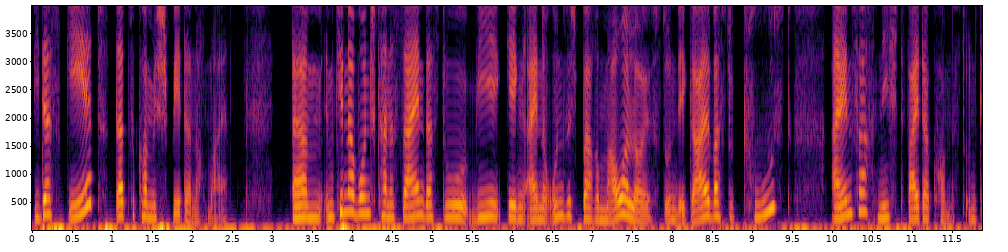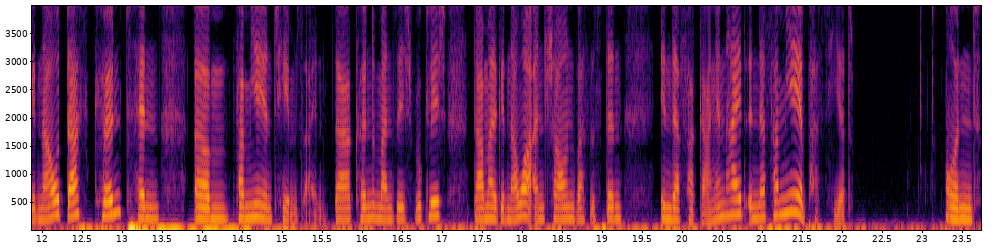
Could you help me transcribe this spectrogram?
Wie das geht, dazu komme ich später nochmal. Ähm, Im Kinderwunsch kann es sein, dass du wie gegen eine unsichtbare Mauer läufst und egal was du tust, einfach nicht weiterkommst. Und genau das könnten ähm, Familienthemen sein. Da könnte man sich wirklich da mal genauer anschauen, was ist denn in der Vergangenheit in der Familie passiert. Und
